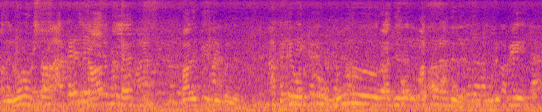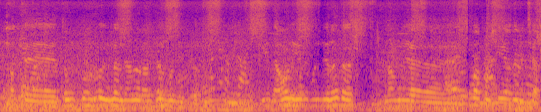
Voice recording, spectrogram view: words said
ಅದು ಏಳು ವರ್ಷ ಇದಾದಮೇಲೆ ಬಾಳಿಕೆ ಇಲ್ಲಿ ಬಂದಿದೆ. ಇಲ್ಲಿವರೆಗೂ ಮೂರು ರಾಜ್ಯದಲ್ಲಿ ಮಾತ್ರ ಬಂದಿದೆ. ಉಡುಪಿ ಮತ್ತು ತುಮಕೂರು ಇನ್ನೊಂದು ಯಾವುದೋ ರಾಜ್ಯದಲ್ಲಿ ಬಂದಿತ್ತು. ಈ ದಾವಣಗೆರೆ ಬಂದಿರೋದು ನಮಗೆ ತುಂಬ ಖುಷಿಯಾದ ವಿಚಾರ.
